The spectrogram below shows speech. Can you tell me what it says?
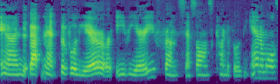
And that meant the Voliere or aviary from Saint-Saëns' Carnival of the Animals.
